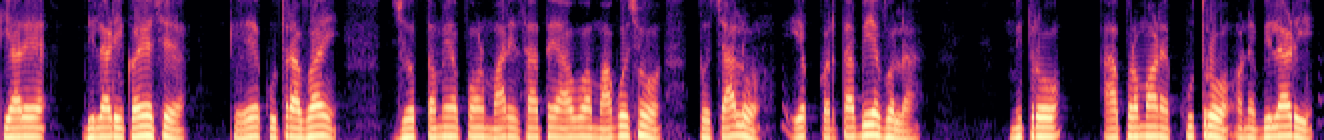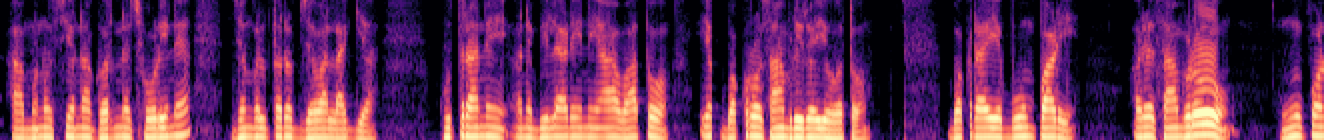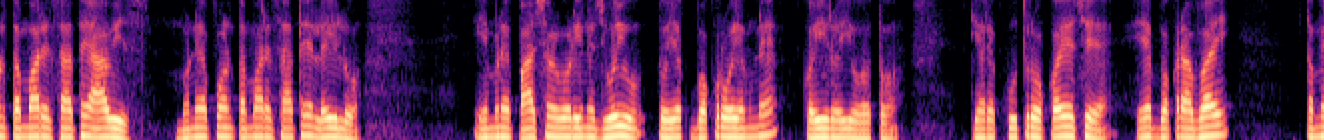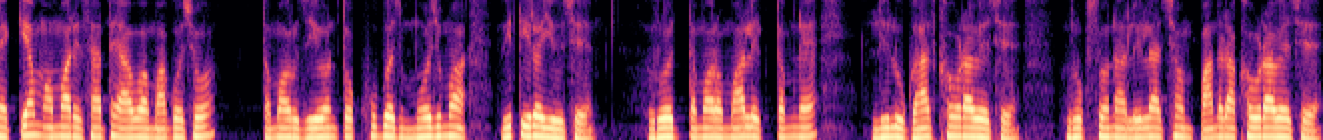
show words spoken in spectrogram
ત્યારે બિલાડી કહે છે કે, હે કૂતરાભાઈ, જો તમે પણ મારી સાથે આવવા માગો છો, તો ચાલો એક કરતાં બે ભલા. મિત્રો આ પ્રમાણે કૂતરો અને બિલાડી આ મનુષ્યના ઘરને છોડીને જંગલ તરફ જવા લાગ્યા. કૂતરાની અને બિલાડીની આ વાતો એક બકરો સાંભળી રહ્યો હતો. બકરાએ બૂમ પાડી, અરે સાંભળો, હું પણ તમારી સાથે આવીશ. મને પણ તમારી સાથે લઈ લો. એમણે પાછળ વળીને જોયું તો એક બકરો એમને કહી રહ્યો હતો. ત્યારે કૂતરો કહે છે, હે બકરાભાઈ તમે કેમ અમારી સાથે આવવા માગો છો? તમારું જીવન તો ખૂબ જ મોજમાં વીતી રહ્યું છે. રોજ તમારો માલિક તમને લીલું ઘાસ ખવડાવે છે. વૃક્ષોના લીલાછમ પાંદડા ખવડાવે છે.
